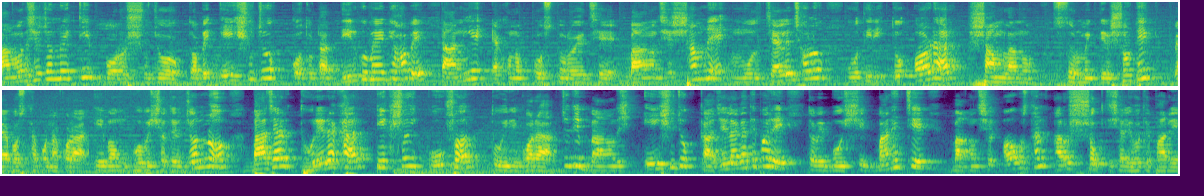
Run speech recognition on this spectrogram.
বাংলাদেশের জন্য একটি বড় সুযোগ। তবে এই সুযোগ কতটা দীর্ঘমেয়াদী হবে তা নিয়ে এখনও প্রশ্ন রয়েছে। বাংলাদেশের সামনে মূল চ্যালেঞ্জ হলো অতিরিক্ত অর্ডার সামলানো, শ্রমিকদের সঠিক ব্যবস্থাপনা করা এবং ভবিষ্যতের জন্য বাজার ধরে রাখার টেকসই কৌশল তৈরি করা। যদি বাংলাদেশ এই সুযোগ কাজে লাগাতে পারে, তবে বৈশ্বিক বাণিজ্যে বাংলাদেশের অবস্থান আরও শক্তিশালী হতে পারে।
